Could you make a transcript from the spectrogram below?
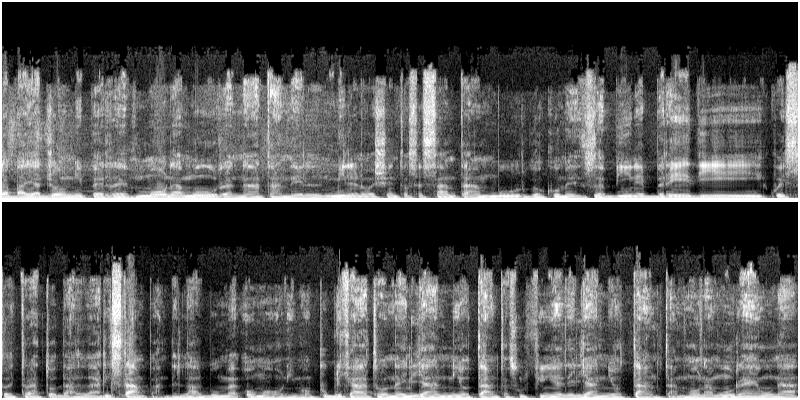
Surabaya Johnny per Mona Moore, nata nel 1960 a Hamburgo come Sabine Bredi, questo è tratto dalla ristampa dell'album omonimo pubblicato negli anni 80, sul finire degli anni 80. Mona Moore è una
